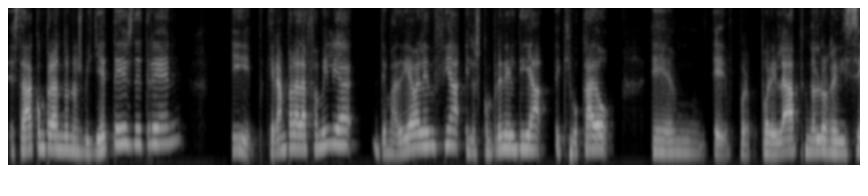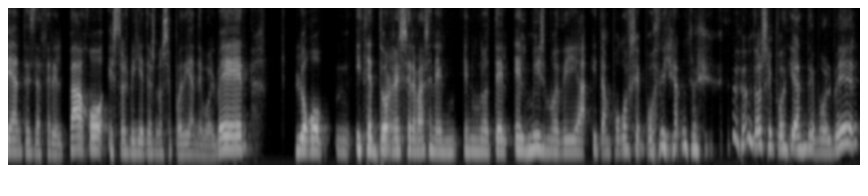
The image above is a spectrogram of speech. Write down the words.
estaba comprando unos billetes de tren y que eran para la familia de Madrid a Valencia y los compré en el día equivocado. em, eh, por, el app no lo revisé antes de hacer el pago, estos billetes no se podían devolver. Luego mm, hice dos reservas en, el- en un hotel el mismo día y tampoco se podían, no se podían devolver.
